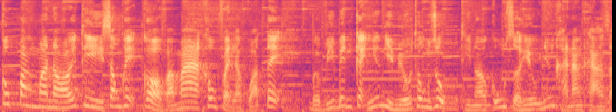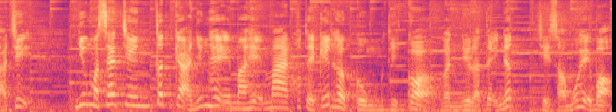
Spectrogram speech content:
Công bằng mà nói thì song hệ cỏ và ma không phải là quá tệ bởi vì bên cạnh những điểm yếu thông dụng thì nó cũng sở hữu những khả năng kháng giá trị nhưng mà xét trên tất cả những hệ mà hệ ma có thể kết hợp cùng thì cỏ gần như là tệ nhất, chỉ so mỗi hệ bọ.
